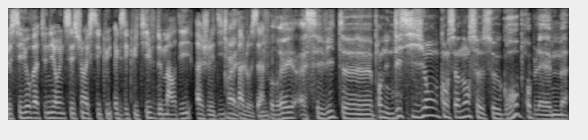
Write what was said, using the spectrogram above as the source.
Le CIO va tenir une session exécutive de mardi à jeudi à Lausanne. Il faudrait assez vite euh, prendre une décision concernant ce, ce gros problème.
